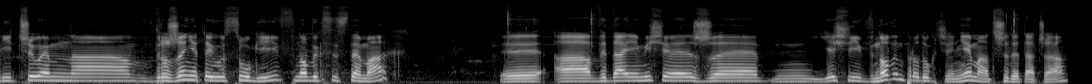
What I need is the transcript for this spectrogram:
liczyłem na wdrożenie tej usługi w nowych systemach, a wydaje mi się, że mm, jeśli w nowym produkcie nie ma 3D Toucha,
